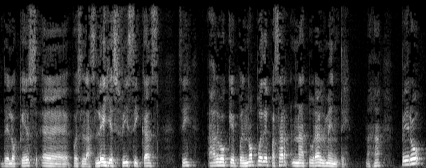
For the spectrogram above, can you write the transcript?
de lo que es eh, pues las leyes físicas sí algo que pues no puede pasar naturalmente Ajá. pero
